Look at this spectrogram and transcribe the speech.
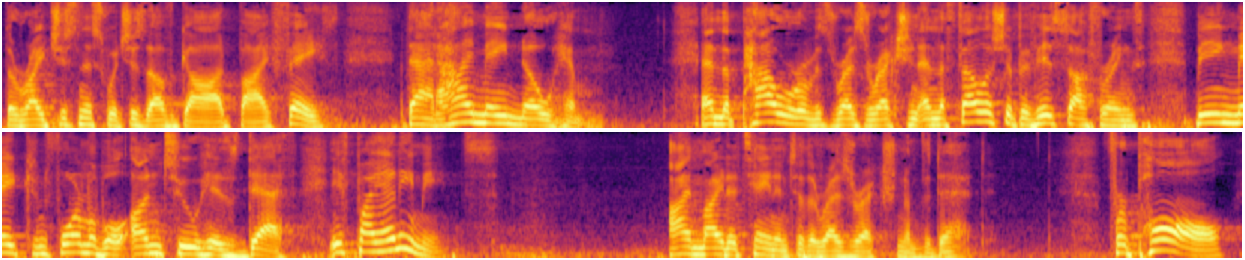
the righteousness which is of God by faith, that I may know him and the power of his resurrection and the fellowship of his sufferings, being made conformable unto his death, if by any means I might attain unto the resurrection of the dead. For Paul,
